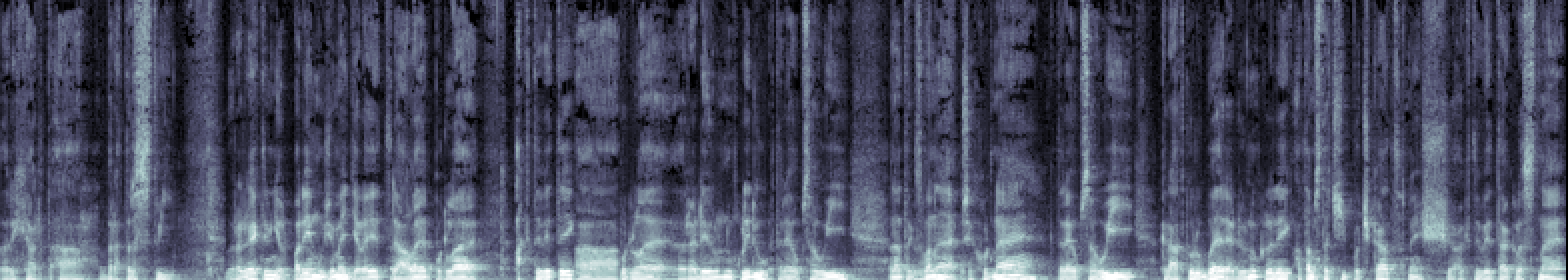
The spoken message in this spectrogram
Richard a Bratrství. Radioaktivní odpady můžeme dělit dále podle aktivity a podle radionuklidů, které obsahují na takzvané přechodné, které obsahují krátkodobé radionuklidy a tam stačí počkat, než aktivita klesne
